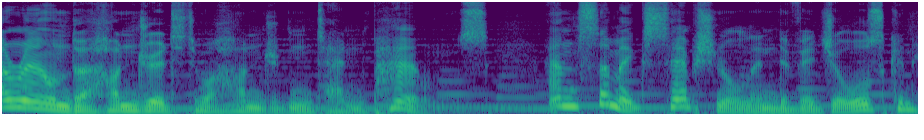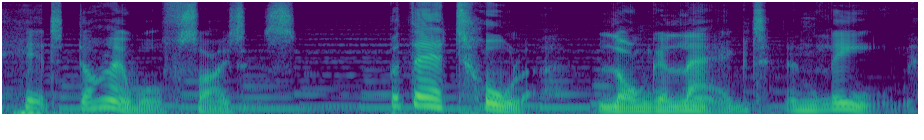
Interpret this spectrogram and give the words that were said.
around 100 to 110 pounds, and some exceptional individuals can hit direwolf sizes. But they're taller, longer-legged, and lean.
